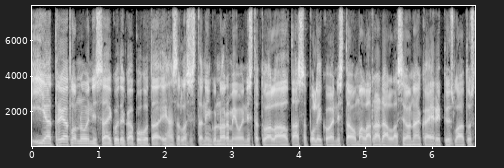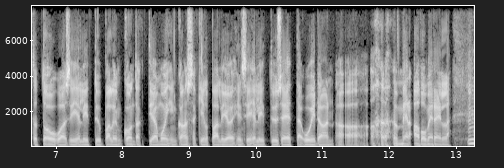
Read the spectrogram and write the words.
Ja triatlon uinnissa ei kuitenkaan puhuta ihan sellaisesta niin kuin normiuinnista tuolla altaassa polikoinnista omalla radalla. Se on aika erityislaatuista touhua. Siihen liittyy paljon kontaktia muihin kanssakilpailijoihin. Siihen liittyy se, että uidaan avomerellä. Mm.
